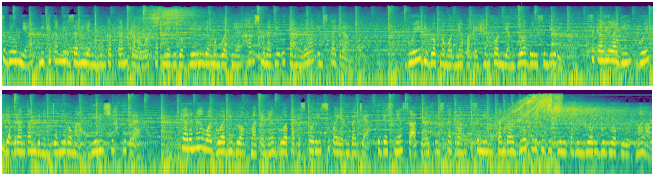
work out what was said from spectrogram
Sebelumnya, Nikita Mirzani yang mengungkapkan kalau WhatsApp-nya diblok Billy yang membuatnya harus menagih utang lewat Instagram. Gue diblok nomornya pakai handphone yang gue beli sendiri. Sekali lagi, gue tidak berantem dengan Joni Roma, Billy Syahputra. Karena wa gue diblok makanya gue pakai story supaya dibaca, tegasnya saat live Instagram, Senin, tanggal 27 Juli tahun 2020, malam.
